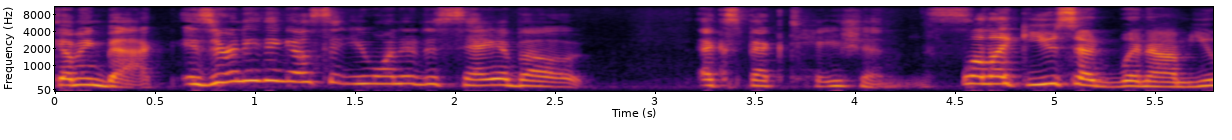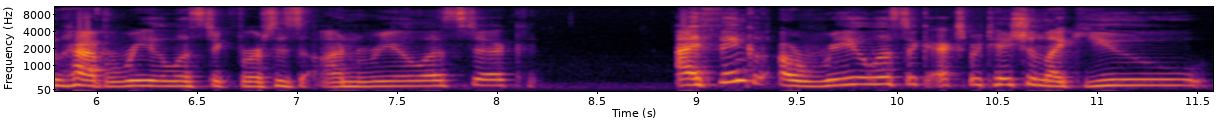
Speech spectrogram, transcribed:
coming back, is there anything else that you wanted to say about expectations? Well, like you said, when um you have realistic versus unrealistic, I think a realistic expectation, like you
